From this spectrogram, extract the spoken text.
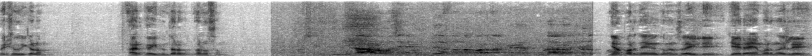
പരിശോധിക്കണം. ആർക്കായിരിക്കും തട- തടസ്സം. ഞാൻ പറഞ്ഞ നിങ്ങൾക്ക് മനസ്സിലായില്ലേ? ജയരാജൻ പറഞ്ഞതല്ലേ?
